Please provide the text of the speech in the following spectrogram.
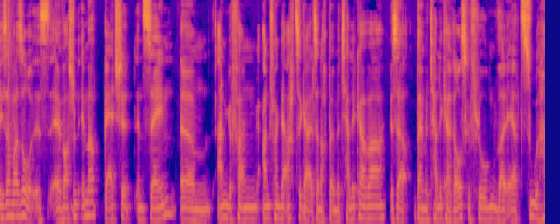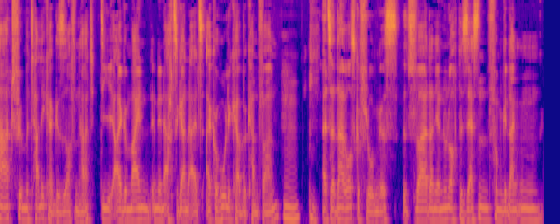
ich sag mal so, ist, er war schon immer batshit insane. Ähm, angefangen Anfang der 80er, als er noch bei Metallica war, ist er bei Metallica rausgeflogen, weil er zu hart für Metallica gesoffen hat, die allgemein in den 80ern als Alkoholiker bekannt waren. Mhm. Als er da rausgeflogen ist, war er dann ja nur noch besessen vom Gedanken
